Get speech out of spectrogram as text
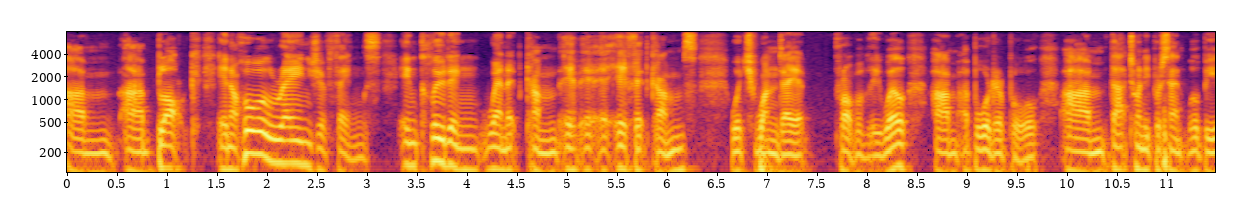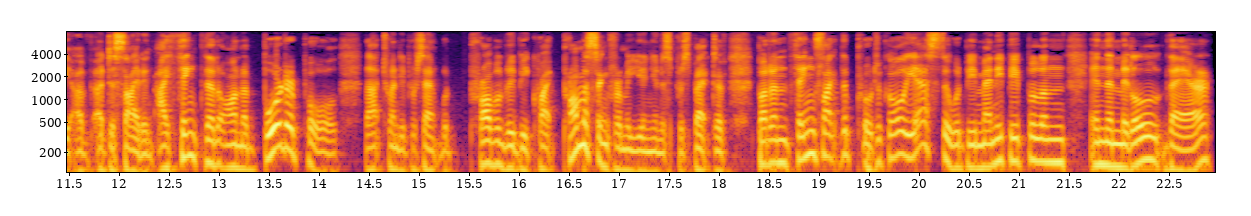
um, uh, block in a whole range of things, including when it come if, if it comes, which one day it probably will, um, a border poll, um, that 20% will be a, a, deciding. I think that on a border poll, that 20% would probably be quite promising from a unionist perspective. But on things like the protocol, yes, there would be many people in, in the middle there,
